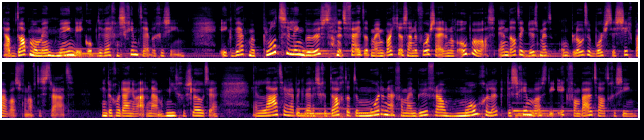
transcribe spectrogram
Ja, op dat moment meende ik op de weg een schim te hebben gezien. Ik werd me plotseling bewust van het feit dat mijn badjas aan de voorzijde nog open was en dat ik dus met ontblote borsten zichtbaar was vanaf de straat. De gordijnen waren namelijk niet gesloten. En later heb ik wel eens gedacht dat de moordenaar van mijn buurvrouw mogelijk de schim was die ik van buiten had gezien.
